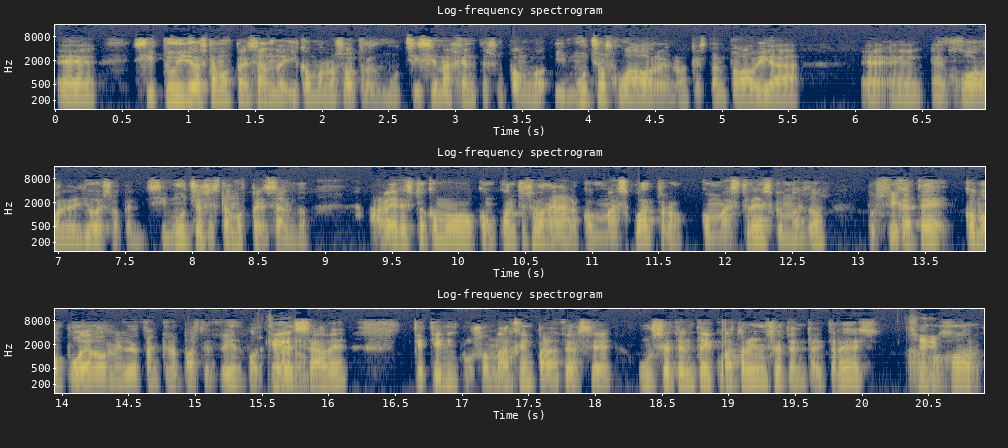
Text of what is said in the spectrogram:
Eh, si tú y yo estamos pensando, y como nosotros, muchísima gente, supongo, y muchos jugadores, ¿no? Que están todavía eh, en, juego en el US Open, si muchos estamos pensando, a ver, ¿esto cómo, con cuánto se va a ganar? ¿Con más cuatro? ¿Con más tres? ¿Con más dos? Pues fíjate cómo puede dormir de tranquilo Patrick Reed, porque él sabe que tiene incluso margen para hacerse un 74 y un 73, a lo mejor.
